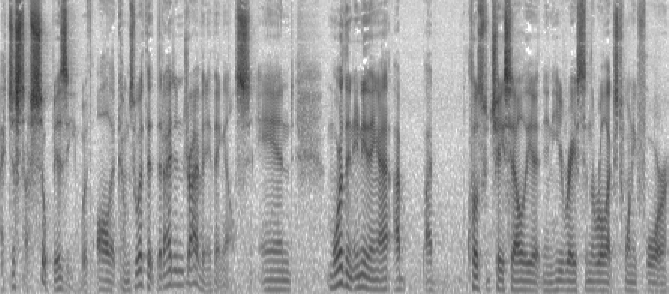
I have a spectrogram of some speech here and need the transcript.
I just I was so busy with all that comes with it that I didn't drive anything else. And more than anything, I, I, I'm close with Chase Elliott, and he raced in the Rolex 24.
